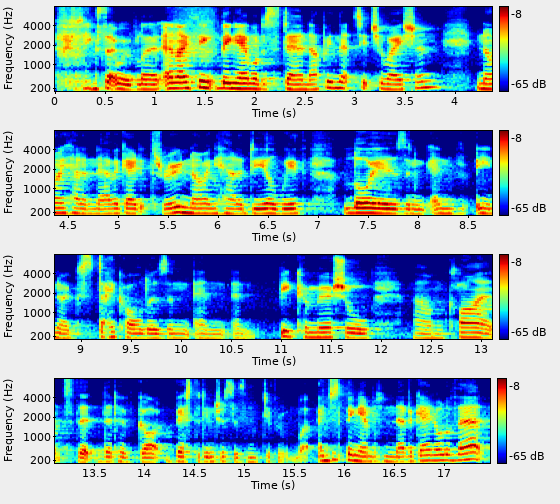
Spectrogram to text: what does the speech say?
of things that we've learned. And I think being able to stand up in that situation, knowing how to navigate it through, knowing how to deal with lawyers and, and you know, stakeholders and, and, and big commercial um, clients that, that have got vested interests in different and just being able to navigate all of that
